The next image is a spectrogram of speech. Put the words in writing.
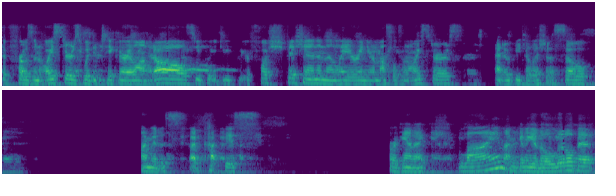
the frozen oysters wouldn't take very long at all. So you put, you put your fish, fish in and then layer in your mussels and oysters and it would be delicious. So I'm gonna, I've cut this organic lime. I'm gonna give it a little bit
